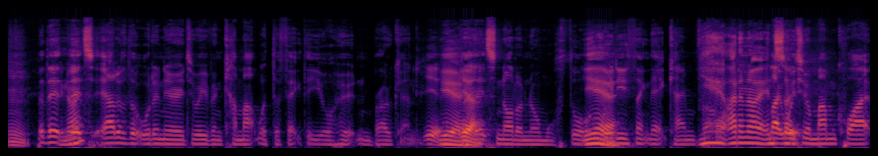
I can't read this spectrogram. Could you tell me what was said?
Mm. But that, You know? that's out of the ordinary to even come up with the fact that you're hurt and broken. yeah, Yeah. yeah. That's not a normal thought. Yeah. Where do you think that came from? Yeah, I don't know. And like so, was your mum quite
